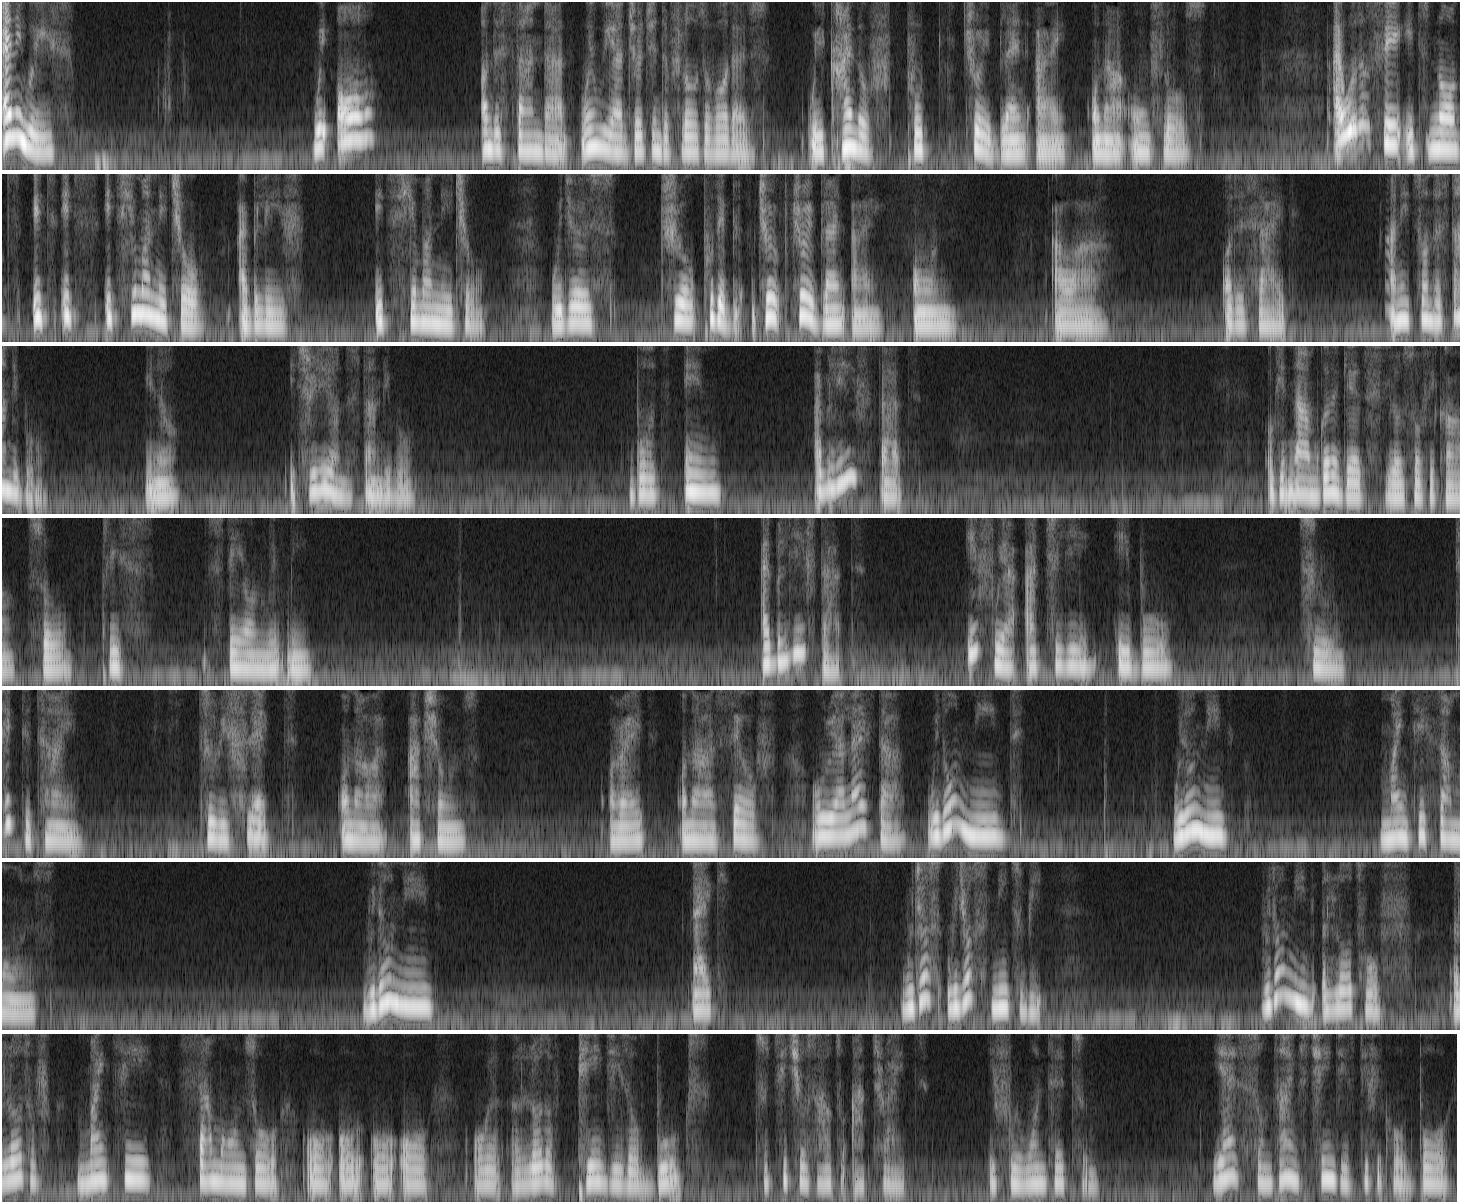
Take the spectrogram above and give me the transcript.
Anyways, we all understand that when we are judging the flaws of others, we kind of put through a blind eye on our own flaws. I wouldn't say it's not it's it's it's human nature, I believe. It's human nature. We just throw put a throw, throw a blind eye on our other side. And it's understandable you know, it's really understandable. But in, I believe that, okay, now I'm going to get philosophical, so please stay on with me. I believe that if we are actually able to take the time to reflect on our actions, all right, on ourselves, we realize that we don't need we don't need mighty sermons. We don't need like we just we just need to be we don't need a lot of a lot of mighty sermons or or or or or, or a lot of pages of books to teach us how to act right if we wanted to. Yes, sometimes change is difficult, but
